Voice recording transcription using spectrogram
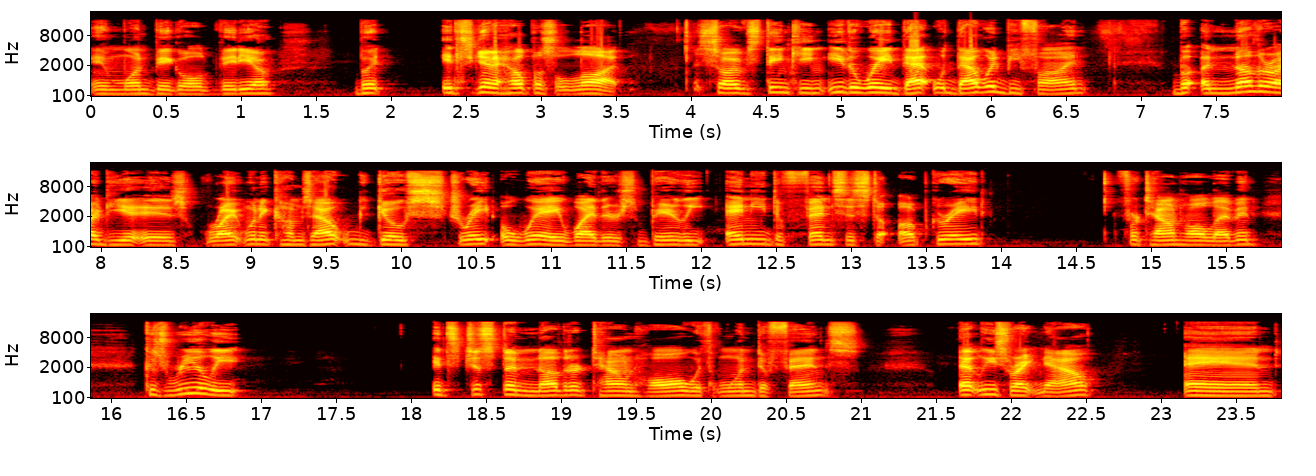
In one big old video. But it's going to help us a lot. So I was thinking, either way, that would, that would be fine. But another idea is, right when it comes out, we go straight away why there's barely any defenses to upgrade for Town Hall 11. Because really, it's just another Town Hall with one defense, at least right now. And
